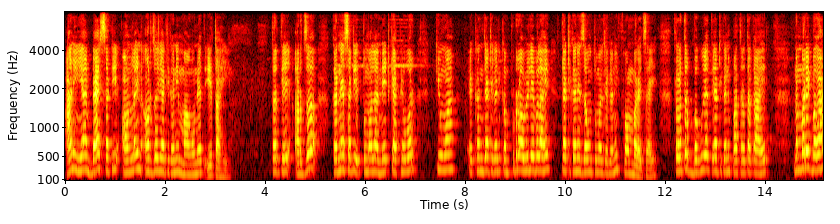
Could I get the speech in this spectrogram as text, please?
आणि या बॅचसाठी ऑनलाईन अर्ज या ठिकाणी मागवण्यात येत आहे. तर ते अर्ज करण्यासाठी तुम्हाला नेट कॅफेवर किंवा एखाद्या ठिकाणी कम्प्युटर अवेलेबल आहे त्या ठिकाणी जाऊन तुम्हाला त्या ठिकाणी फॉर्म भरायचा आहे. चला तर बघूयात या ठिकाणी पात्रता काय आहेत. नंबर एक बघा.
